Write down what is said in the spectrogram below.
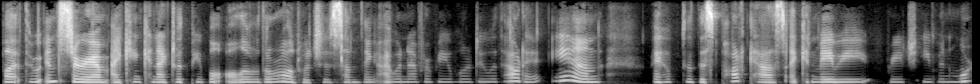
but through Instagram I can connect with people all over the world, which is something I would never be able to do without it. And I hope through this podcast I can maybe reach even more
